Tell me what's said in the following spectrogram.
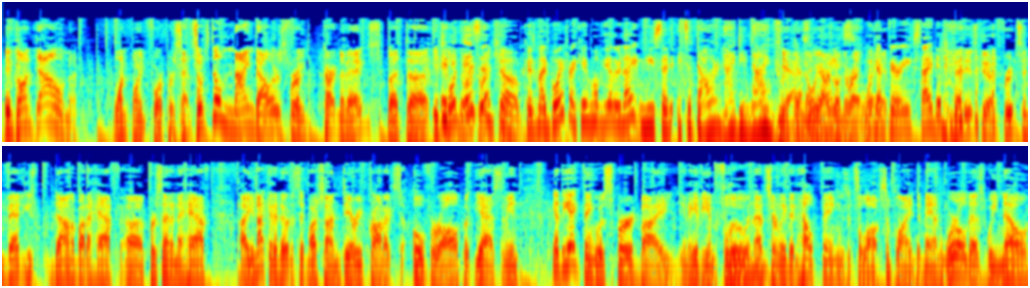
They've gone down 1.4%. So it's still $9 for a carton of eggs, but uh, it's it going the right direction. though, because my boyfriend came home the other night and he said it's a dollar ninety nine for Yeah, no, we are eggs. going the right way. We got very excited. that is good. Fruits and veggies down about a half uh, percent and a half. Uh, you're not going to notice it much on dairy products overall, but yes, I mean, yeah, the egg thing was spurred by an avian flu, Mm-hmm. and that certainly didn't help things. It's a law of supply and demand world, as we know,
